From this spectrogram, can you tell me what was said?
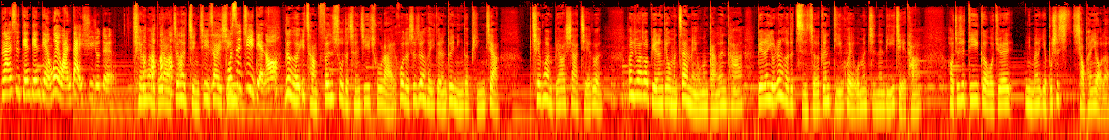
原来是点点点未完待续就对了。千万不要，真的谨记在心。不是句点哦。任何一场分数的成绩出来，或者是任何一个人对您的评价，千万不要下结论。换句话说，别人给我们赞美，我们感恩他；别人有任何的指责跟诋毁，我们只能理解他。好，这是第一个。我觉得你们也不是小朋友了，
